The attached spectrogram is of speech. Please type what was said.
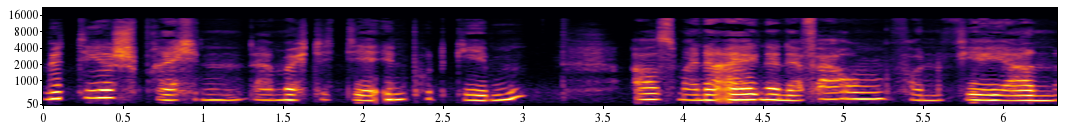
mit dir sprechen. Da möchte ich dir Input geben aus meiner eigenen Erfahrung von vier Jahren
